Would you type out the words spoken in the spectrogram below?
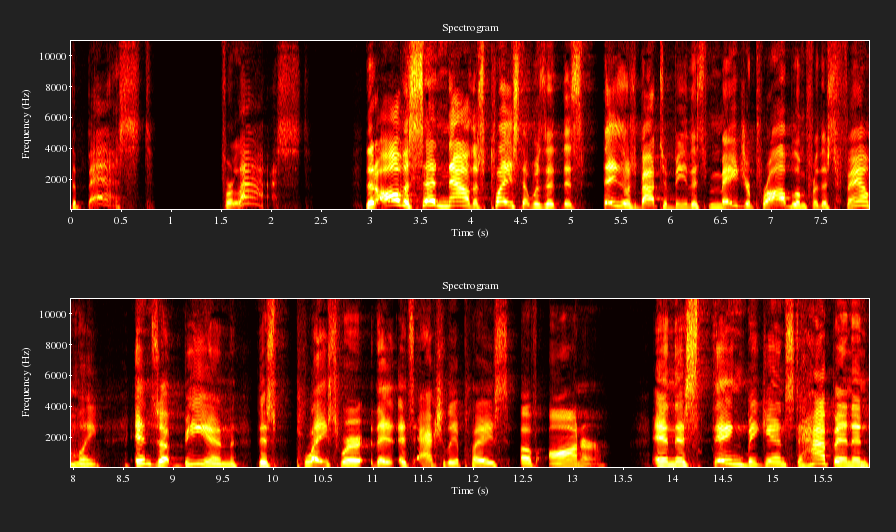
the best for last. That all of a sudden now, this place that was a, this thing that was about to be this major problem for this family ends up being this place where it's actually a place of honor. And this thing begins to happen and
